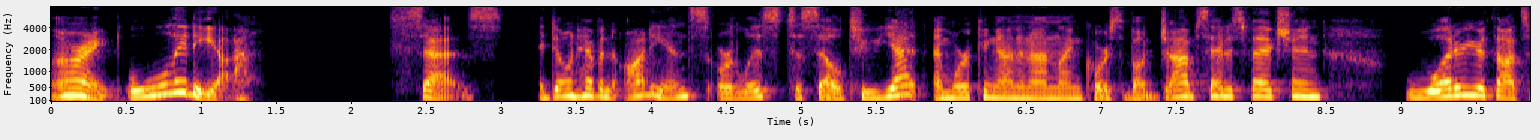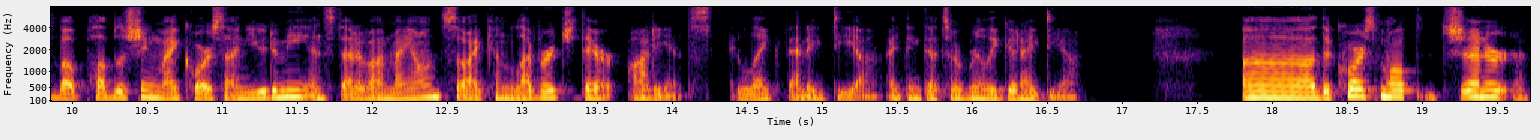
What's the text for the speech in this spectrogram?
All right, Lydia says, I don't have an audience or list to sell to yet. I'm working on an online course about job satisfaction what are your thoughts about publishing my course on Udemy instead of on my own so I can leverage their audience? I like that idea. I think that's a really good idea. Uh, the course, multi- gener-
